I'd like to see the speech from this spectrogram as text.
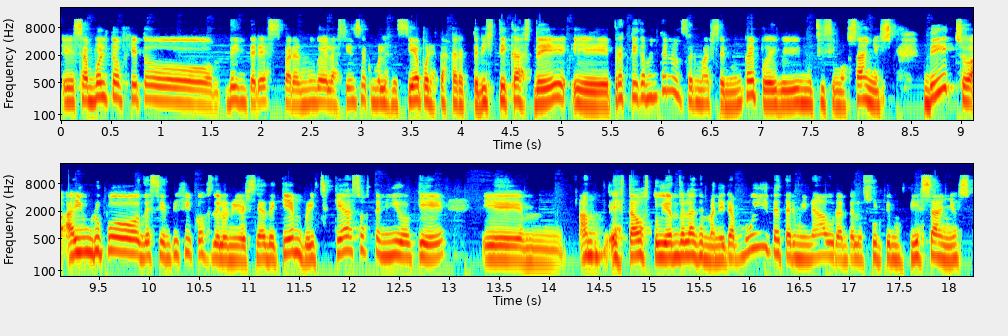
eh, se han vuelto objeto de interés para el mundo de la ciencia, como les decía, por estas características de prácticamente no enfermarse nunca y poder vivir muchísimos años. De hecho, hay un grupo de científicos de la Universidad de Cambridge que ha sostenido que eh, han estado estudiándolas de manera muy determinada durante los últimos 10 años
